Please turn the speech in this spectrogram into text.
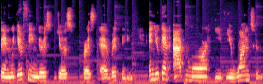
Then with your fingers, just press everything. And you can add more if you want to.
